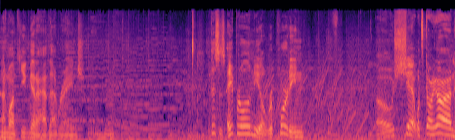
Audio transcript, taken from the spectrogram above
Yeah. you want you gotta have that range. Mm-hmm. This is April O'Neil reporting. Oh shit! What's going on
